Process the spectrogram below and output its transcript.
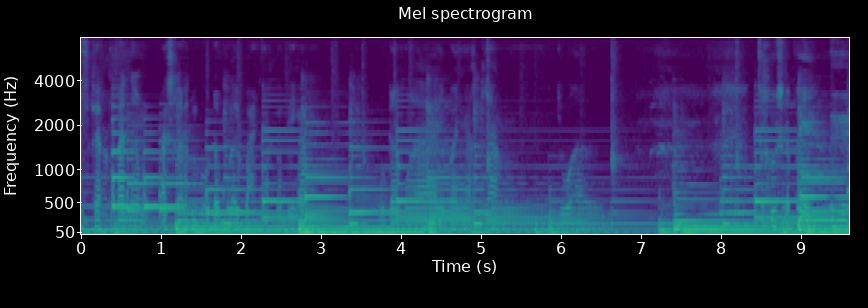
tapi sekarang kan yang masker juga udah mulai banyak tapi kan udah mulai banyak yang jual. Terus apa ya? Eh,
